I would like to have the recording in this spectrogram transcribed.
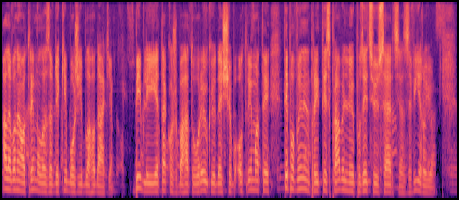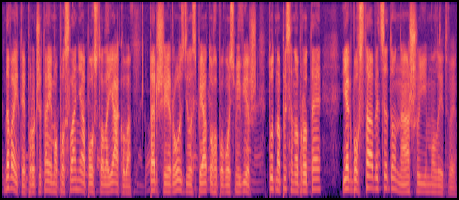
але вона отримала завдяки Божій благодаті. В Біблії є також багато уривків, де щоб отримати, ти повинен прийти з правильною позицією серця, з вірою. Давайте прочитаємо послання апостола Якова, перший розділ з 5 по 8 вірш. Тут написано про те, як Бог ставиться до нашої молитви.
